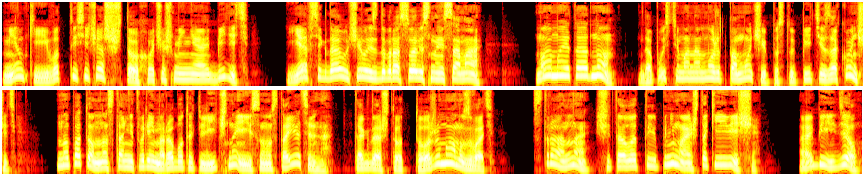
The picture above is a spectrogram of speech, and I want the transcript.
мелкий, вот ты сейчас что, хочешь меня обидеть? Я всегда училась добросовестно и сама. Мама — это одно, Допустим, она может помочь и поступить, и закончить, но потом настанет время работать лично и самостоятельно. Тогда что, тоже маму звать? Странно, считала, ты понимаешь такие вещи. Обидел.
